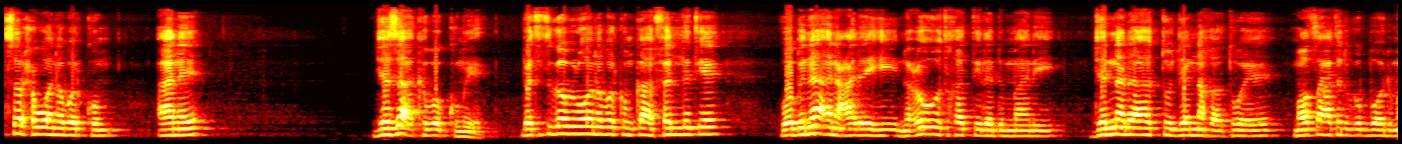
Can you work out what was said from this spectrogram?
ትሰርሕዎ ነበርኩም ኣነ ጀዛእ ክህበኩም እየ በቲ ትገብርዎ ነበርኩም ከኣ እፈልጥ እየ ወብናእን ዓለይሂ ንዕኡ ተኸቲለ ድማ ጀና ድኣቱ ጀና ከእትዎ እየ መቕጻዕቲ ድግብኦ ድማ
